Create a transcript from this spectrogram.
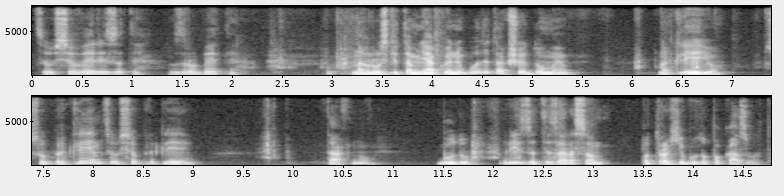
це все вирізати, зробити. Нагрузки там ніякої не буде, так що я думаю, наклею суперклеєм це все приклею. Так, ну, буду різати, зараз вам потрохи буду показувати.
